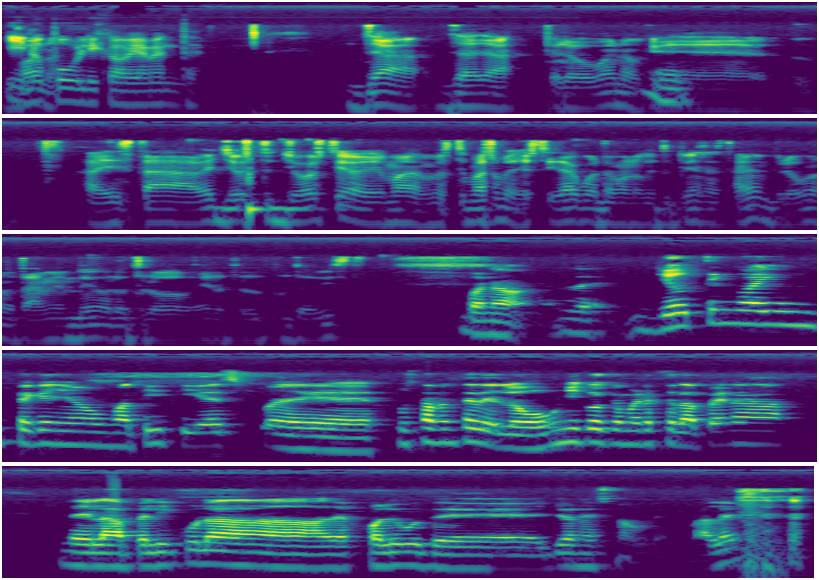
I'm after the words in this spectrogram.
y Bueno. no pública, obviamente. Ya, ya, ya. Pero bueno, que Mm. Ahí está. Yo, estoy- yo estoy, más, estoy más o menos estoy de acuerdo con lo que tú piensas también, pero bueno, también veo el otro, el otro punto de vista. Bueno, yo tengo ahí un pequeño matiz y es eh, justamente de lo único que merece la pena de la película de Hollywood de Jon Snowden, ¿vale?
